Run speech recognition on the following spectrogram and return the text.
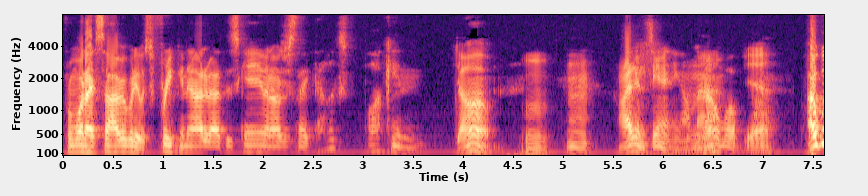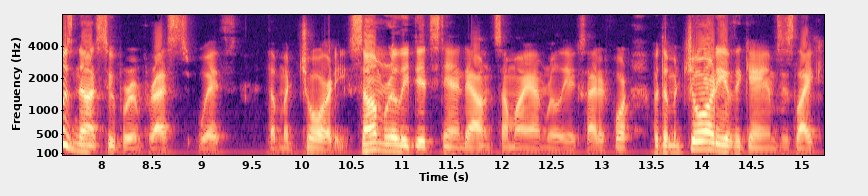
from what I saw, everybody was freaking out about this game, and I was just like, that looks fucking dumb. Hmm. Hmm. I didn't see anything on that. No, well, Yeah. I was not super impressed with the majority. Some really did stand out, and some I am really excited for. But the majority of the games is like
